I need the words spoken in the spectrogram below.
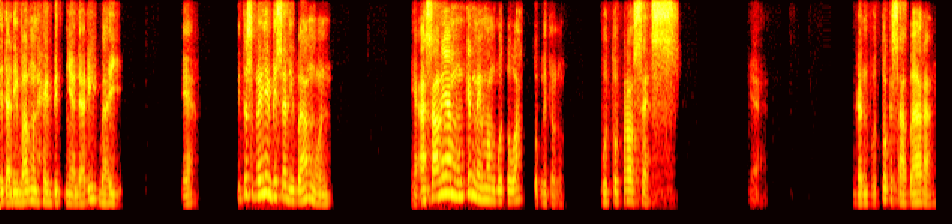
Tidak dibangun habitnya dari bayi. Ya, itu sebenarnya bisa dibangun. Ya, asalnya mungkin memang butuh waktu gitu loh, butuh proses dan butuh kesabaran.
